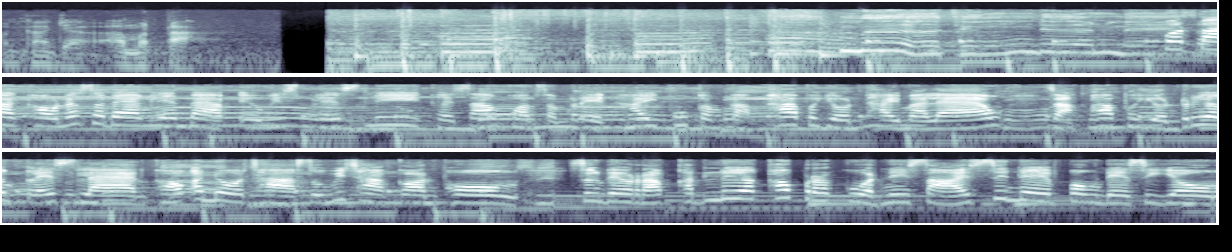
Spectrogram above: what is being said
ค่อนข้างจะอมตะ บาทของนักแสดงเรียนแบบเอลวิสเพลสลีย์เคยสร้างความสำเร็จให้ผู้กำกับภาพยนตร์ไทยมาแล้ว จากภาพยนตร์เรื่องเกรสแลนด์ของอโนชาสุวิชากรพงศ์ซึ่งได้รับคัดเลือกเข้าประกวดในสายซิเนฟงเดซิยง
